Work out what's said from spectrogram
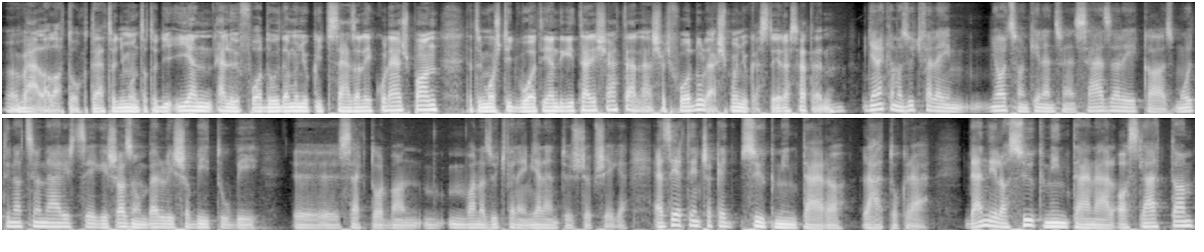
vállalatok. Tehát, hogy mondtad, hogy ilyen előfordul, de mondjuk így százalékolásban, tehát, hogy most így volt ilyen digitális átállás, vagy fordulás, mondjuk ezt érezheted? Ugye nekem az ügyfeleim 80-90 százaléka az multinacionális cég, és azon belül is a B2B szektorban van az ügyfeleim jelentős többsége. Ezért én csak egy szűk mintára látok rá. De ennél a szűk mintánál azt láttam,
